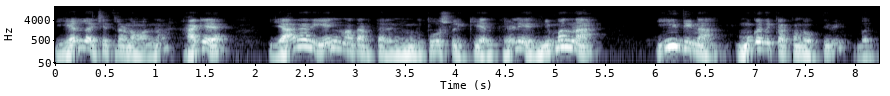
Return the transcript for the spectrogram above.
ಎಲ್ಲ ಚಿತ್ರಣವನ್ನು ಹಾಗೆ ಯಾರ್ಯಾರು ಏನು ಮಾತಾಡ್ತಾರೆ ನಿಮಗೆ ತೋರಿಸ್ಲಿಕ್ಕೆ ಅಂತ ಹೇಳಿ ನಿಮ್ಮನ್ನು ಈ ದಿನ ಮುಗದ ಕರ್ಕೊಂಡು ಹೋಗ್ತೀವಿ ಬನ್ನಿ.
